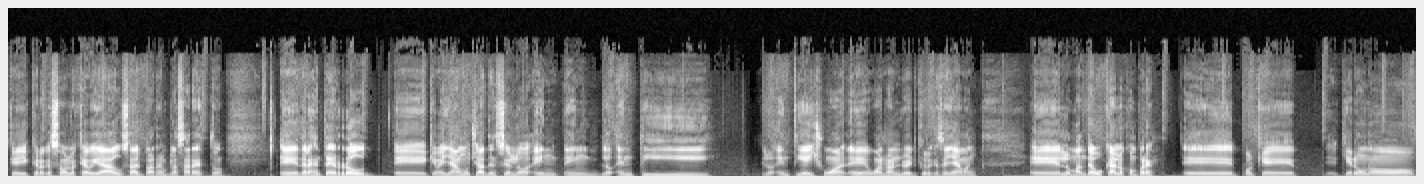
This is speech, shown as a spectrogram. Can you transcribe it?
que creo que son los que voy a usar para reemplazar esto, eh, de la gente de Rode, eh, que me llama mucho la atención, los, en, los, NT, los NTH 100, creo que se llaman. los mandé a buscar, los compré, porque quiero uno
